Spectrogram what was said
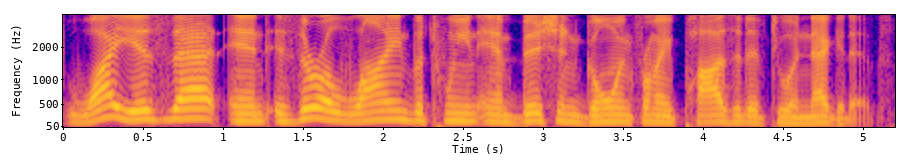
Why is that? And is there a line between ambition going from a positive to a negative?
